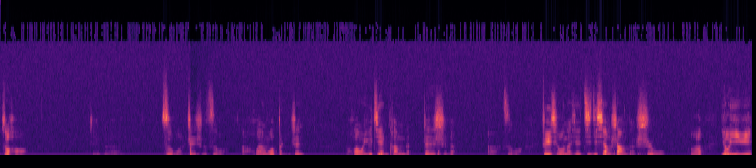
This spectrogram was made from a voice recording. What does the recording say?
做好这个自我真实的自我啊，还我本真，还我一个健康的真实的啊自我，追求那些积极向上的事物和有益于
